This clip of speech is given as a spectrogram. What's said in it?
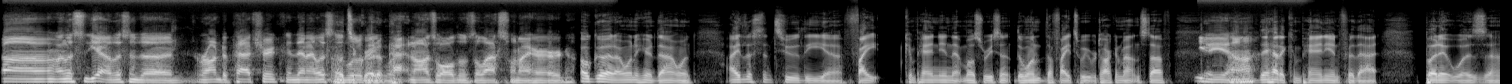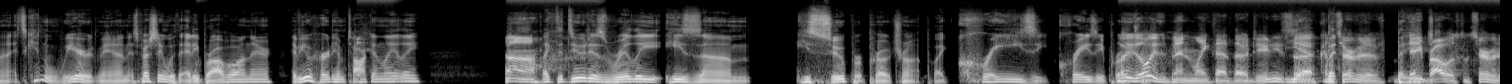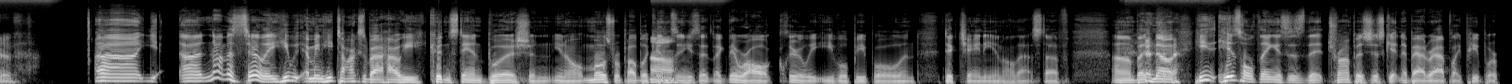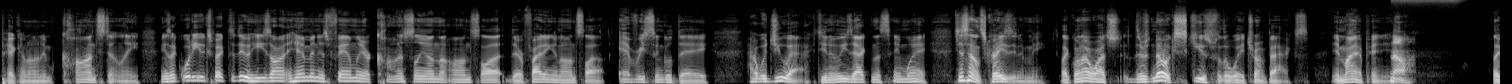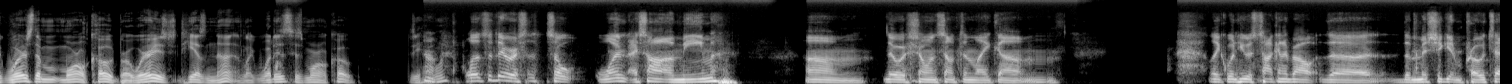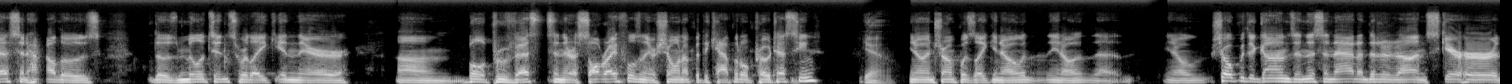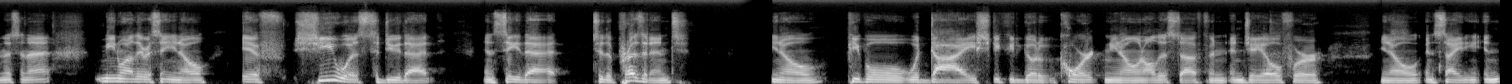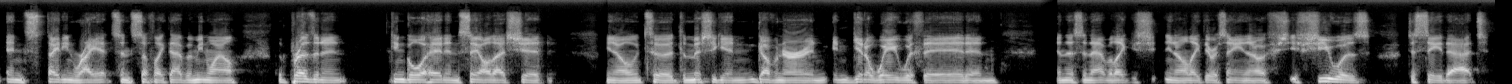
Um, I listened. Yeah, I listened to Rhonda Patrick, and then I listened Oh, a that's a little bit of one. Patton Oswalt. Was the last one I heard. Oh, good. I want to hear that one. I listened to the uh, fight companion, that most recent, the one, the fights we were talking about and stuff. Yeah, yeah. Uh, they had a companion for that, but it was, uh, it's getting weird, man. Especially with Eddie Bravo on there. Have you heard him talking lately? Uh, Like the dude is really, he's, um, he's super pro Trump, like crazy, crazy pro. well, he's always been like that, though, dude. He's Yeah, uh, but- conservative. but Eddie he- Bravo is conservative. Uh, yeah, uh, not necessarily. He, I mean, he talks about how he couldn't stand Bush and you know most Republicans, Oh. and he said like they were all clearly evil people and Dick Cheney and all that stuff. Um, but no, he his whole thing is is that Trump is just getting a bad rap. Like people are picking on him constantly. He's like, what do you expect to do? He's on him and his family are constantly on the onslaught. They're fighting an onslaught every single day. How would you act? You know, he's acting the same way. just sounds crazy to me. Like when I watch, there's no excuse for the way Trump acts, in my opinion. No, Like, where's the moral code, bro? Where is he has none? Like, what is his moral code? Does he have one? Well, that's what they were. So one, I saw a meme. Um, that was showing something like um, like when he was talking about the the Michigan protests and how those those militants were like in their um bulletproof vests and their assault rifles and they were showing up at the Capitol protesting. Yeah, You know, and Trump was like, you know, you know the. You know, show up with your guns and this and that and da da da and scare her and this and that. Meanwhile, they were saying, you know, if she was to do that and say that to the president, you know, people would die. She could go to court, you know, and all this stuff and, and jail for, you know, inciting in, inciting riots and stuff like that. But meanwhile, the president can go ahead and say all that shit, you know, to the Michigan governor and, and get away with it and and this and that. But like you know, like they were saying, you know, if she, if she was to say that,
